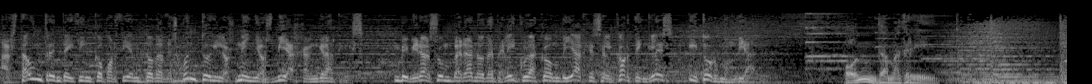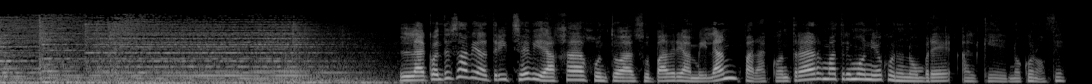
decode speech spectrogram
Hasta un 35% de descuento y los niños viajan gratis. Vivirás un verano de película con Viajes El Corte Inglés y Tour Mundial. Onda Madrid. La condesa Beatrice viaja junto a su padre a Milán para contraer matrimonio con un hombre al que no conoce.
